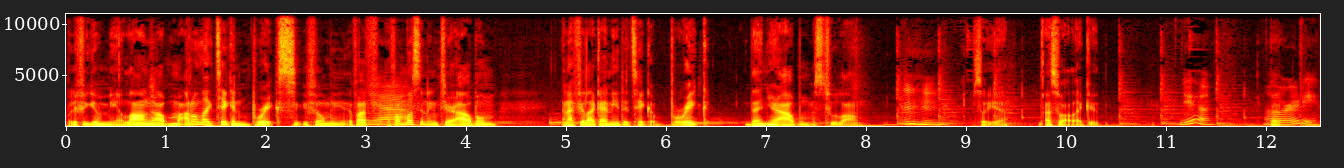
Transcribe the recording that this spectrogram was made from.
But if you're giving me a long album, I don't like taking breaks. You feel me? If I if I'm listening to your album and I feel like I need to take a break, then your album is too long. Mm-hmm. So yeah, that's why I like it. Yeah. Alrighty.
